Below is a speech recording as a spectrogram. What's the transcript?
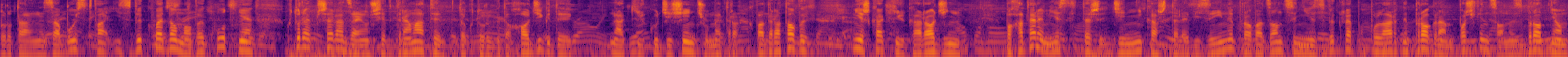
brutalne zabójstwa i zwykłe domowe kłótnie, które przeradzają się w dramaty, do których dochodzi, gdy na kilkudziesięciu metrach kwadratowych mieszka kilka rodzin. Bohaterem jest też dziennikarz telewizyjny prowadzący niezwykle popularny program poświęcony zbrodniom,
